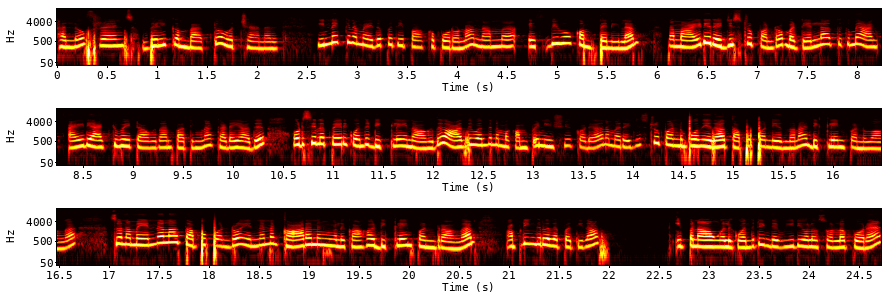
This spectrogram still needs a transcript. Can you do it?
Hello friends welcome back to our channel இன்றைக்கி நம்ம எதை பற்றி பார்க்க போகிறோன்னா நம்ம எஸ்பிஓ கம்பெனியில் நம்ம ஐடி ரெஜிஸ்டர் பண்ணுறோம் பட் எல்லாத்துக்குமே ஐடி ஆக்டிவேட் ஆகுதான்னு பார்த்தீங்கன்னா கிடையாது. ஒரு சில பேருக்கு வந்து டிக்ளைன் ஆகுது. அது வந்து நம்ம கம்பெனி இஷ்யூ கிடையாது. நம்ம ரெஜிஸ்டர் பண்ணும்போது ஏதாவது தப்பு பண்ணியிருந்தோன்னா டிக்ளைன் பண்ணுவாங்க. ஸோ நம்ம என்னெல்லாம் தப்பு பண்ணுறோம் என்னென்ன காரணங்களுக்காக டிக்ளைன் பண்ணுறாங்க அப்படிங்கிறத பற்றி தான் இப்போ நான் உங்களுக்கு வந்துட்டு இந்த வீடியோவில் சொல்ல போகிறேன்.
